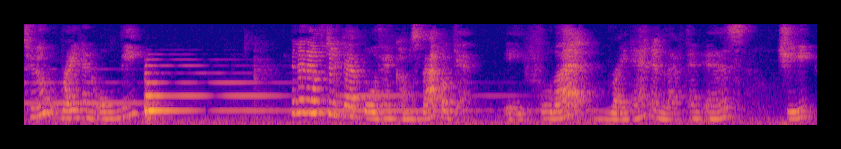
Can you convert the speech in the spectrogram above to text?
two, right hand only. And then after that, both hand comes back again. A flat, right hand and left hand is G.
